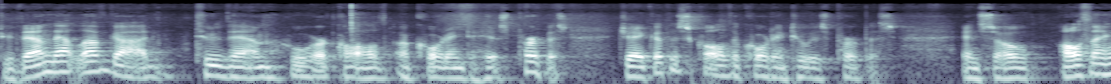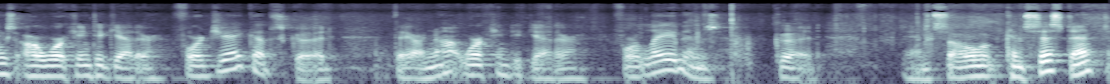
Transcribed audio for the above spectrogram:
to them that love God, to them who are called according to his purpose. Jacob is called according to his purpose. And so all things are working together for Jacob's good. They are not working together for Laban's good. And so, consistent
